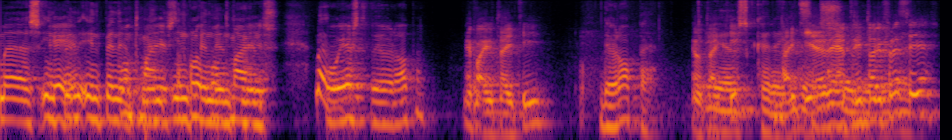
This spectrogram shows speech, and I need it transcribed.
Mas É, mais, independentemente. do ponto independentemente mais oeste da Europa? Epá, e o Tahiti? Da Europa. É o Tahiti. Caraíbas. Tahiti é, é território francês.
